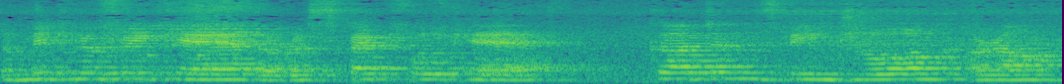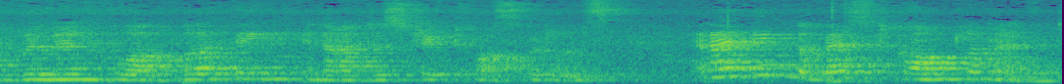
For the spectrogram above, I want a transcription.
The midwifery care, the respectful care, curtains being drawn around women who are birthing in our district hospitals. And I think the best compliment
